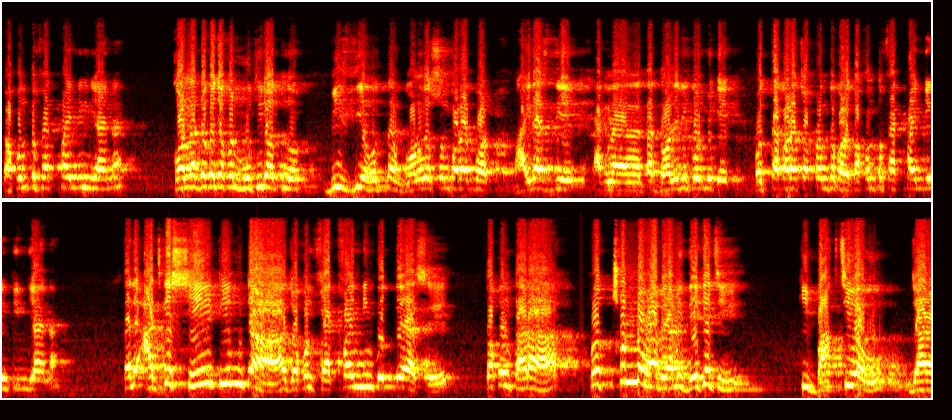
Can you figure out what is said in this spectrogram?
তখন তো ফ্যাক্ট ফাইন্ডিং যায় না। কর্ণাটকে যখন মুথিরত্ন বিষ দিয়ে হত্যা গণদর্শন করার পর ভাইরাস দিয়ে এক তার দলেরই কর্মীকে হত্যা করার চক্রান্ত করে, তখন তো ফ্যাক্ট ফাইন্ডিং টিম যায় না। তাহলে আজকে সেই টিমটা যখন ফ্যাক্ট ফাইন্ডিং করতে আসে, তখন তারা প্রচ্ছন্ন ভাবে আমি দেখেছি কি বাবু যার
